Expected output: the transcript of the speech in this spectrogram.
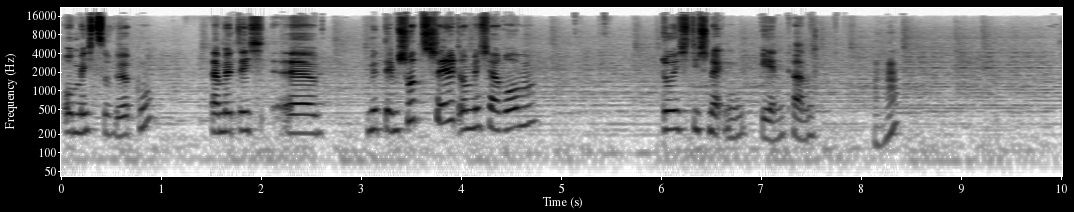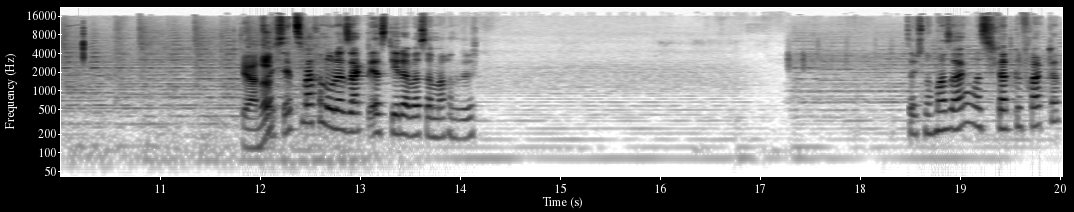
um mich zu wirken, damit ich äh, mit dem Schutzschild um mich herum durch die Schnecken gehen kann. Mhm. Gerne. Soll ich es jetzt machen oder sagt erst jeder, was er machen will? Soll ich nochmal sagen, was ich gerade gefragt habe?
